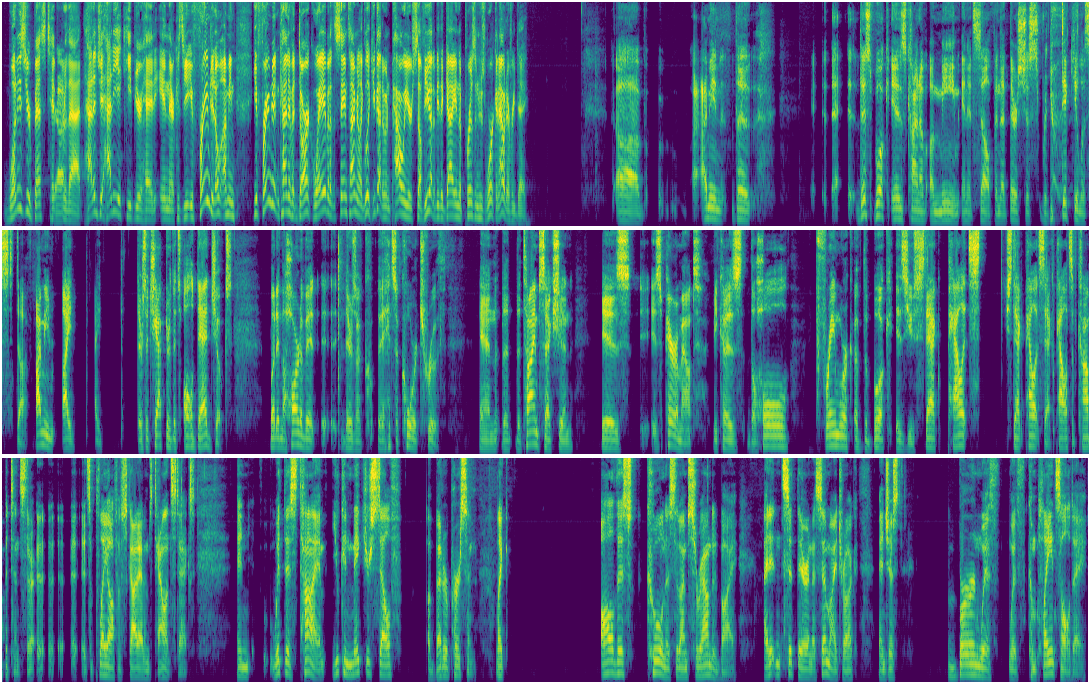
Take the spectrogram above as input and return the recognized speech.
What is your best tip Yeah. for that? How did you how do you keep your head in there? Because you, you framed it. oh, I mean, you framed it in kind of a dark way, but at the same time, you're like, look, you got to empower yourself. You got to be the guy in the prison who's working out every day. uh I- i mean the this book is kind of a meme in itself and that there's just ridiculous stuff i mean i i there's a chapter that's all dad jokes but in the heart of it there's a it hits a core truth and the the time section is is paramount because the whole framework of the book is you stack pallets you stack pallet stacks, pallets of competence. There, uh, uh, uh, it's a play off of Scott Adams' talent stacks. And with this time, you can make yourself a better person. Like all this coolness that I'm surrounded by, I didn't sit there in a semi truck and just burn with with complaints all day.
